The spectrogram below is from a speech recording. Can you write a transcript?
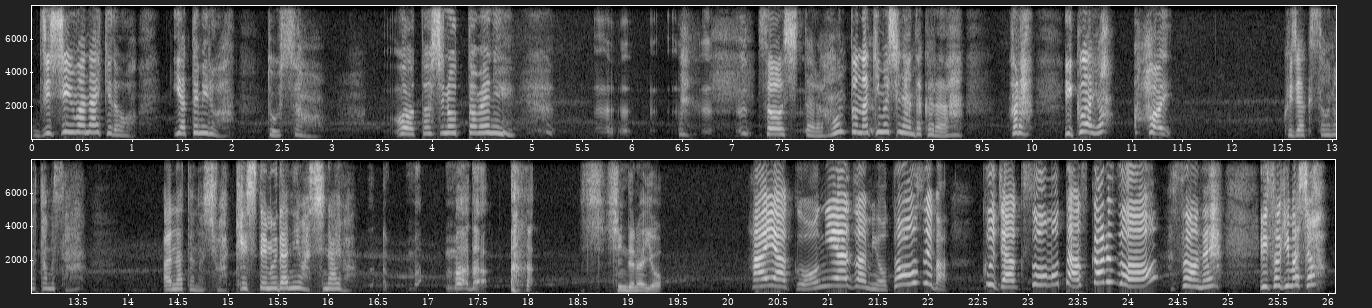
自信はないけどやってみるわ。トシさん？私のために？そう知ったらほんと泣き虫なんだから。ほら行くわよ。はい。クジャクソウのトムさんあなたの死は決して無駄にはしないわ。まだ。し死んでないよ。早く鬼あざみを倒せばクジャクソウも助かるぞ。そうね。急ぎましょ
